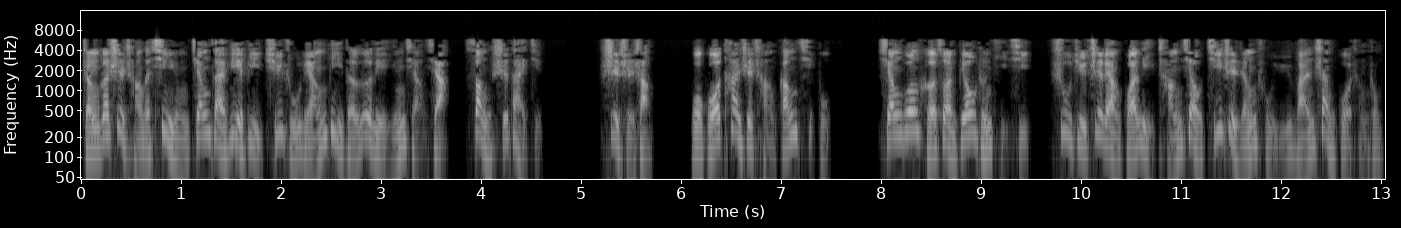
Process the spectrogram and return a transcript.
整个市场的信用将在劣币驱逐良币的恶劣影响下丧失殆尽。事实上，我国碳市场刚起步，相关核算标准体系、数据质量管理长效机制仍处于完善过程中。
